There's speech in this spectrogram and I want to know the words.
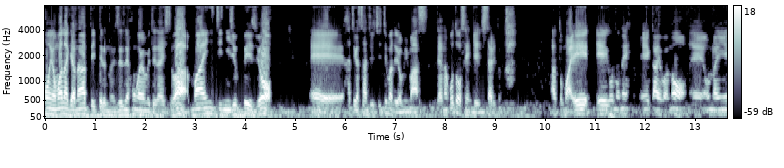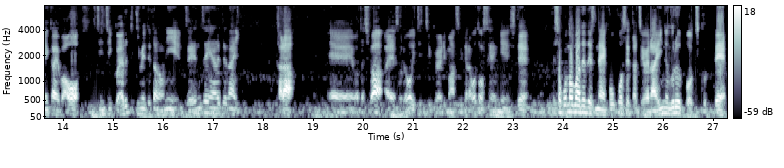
本読まなきゃなって言ってるのに全然本が読めてない人は、毎日20ページを、えー、8月31日まで読みます。みたいなことを宣言したりとか、あと、まあ、英語のね、英会話の、えー、オンライン英会話を1日1個やるって決めてたのに、全然やれてないから、えー、私は、え、それを1日1個やります、みたいなことを宣言して、でそこの場でですね、高校生たちが LINE のグループを作って、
